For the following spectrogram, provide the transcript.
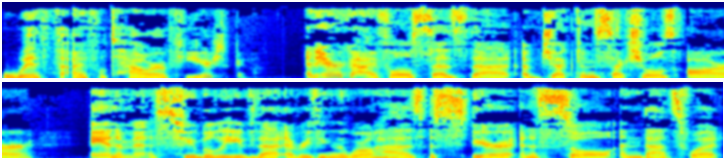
with the Eiffel Tower a few years ago. And Erika Eiffel says that objectum sexuals are animists who believe that everything in the world has a spirit and a soul, and that's what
